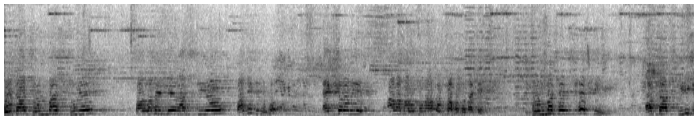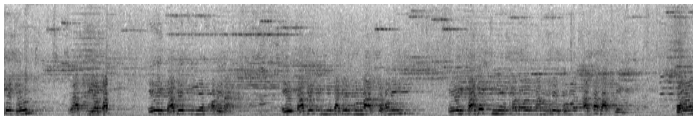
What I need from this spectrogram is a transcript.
গোটা জুন মাস জুড়ে পার্লামেন্টে রাষ্ট্রীয় বাজেটের উপর এক ধরনের আলাপ আলোচনা অব্যাহত থাকে। জুন মাসের শেষ দিন, অর্থাৎ তিরিশে জুন, রাষ্ট্রীয় এই বাজেট নিয়ে ভাবে না। এই বাজেট নিয়ে তাদের কোনো আগ্রহ নেই। এই বাজেট নিয়ে সাধারণ মানুষের আশাবাদ নেই বরং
